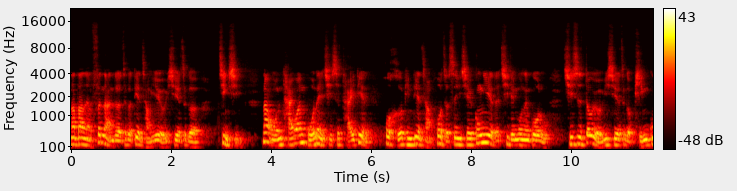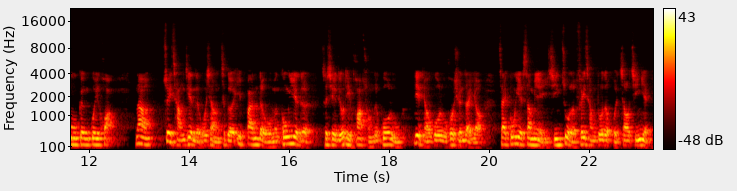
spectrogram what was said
那当然，芬兰的这个电厂也有一些这个进行。那我们台湾国内其实台电。或和平电厂，或者是一些工业的气田工程锅炉，其实都有一些这个评估跟规划。那最常见的，我想这个一般的我们工业的这些流体化床的锅炉、链条锅炉或旋转窑，在工业上面已经做了非常多的混烧经验。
